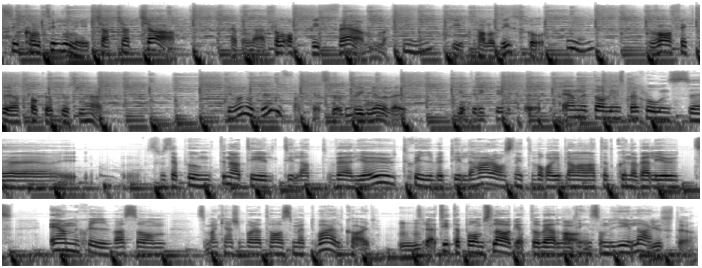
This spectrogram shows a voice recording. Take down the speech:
Finzi Contini, Cha Cha Cha, heter den här, från 85. Italo disco. Vad fick dig att plocka upp just den här? Det var nog du faktiskt. Jag tvingade dig. Inte riktigt. En av inspirations... Eh, ska säga, punkterna till, till att välja ut skivor till det här avsnittet var ju bland annat att kunna välja ut en skiva som, som man kanske bara tar som ett wildcard. Sådär, titta på omslaget och välj någonting som du gillar. Just det.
